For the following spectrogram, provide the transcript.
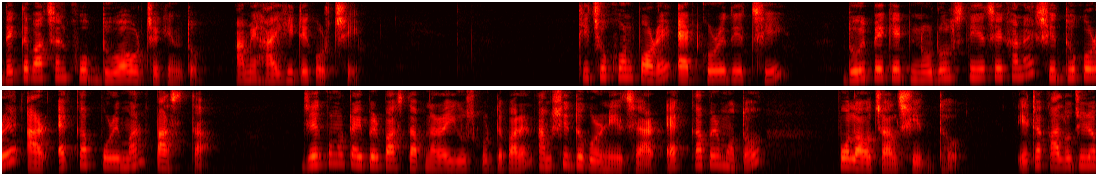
দেখতে পাচ্ছেন খুব ধোয়া উঠছে কিন্তু। আমি হাই হিটে করছি। কিছুক্ষণ পরে অ্যাড করে দিচ্ছি দুই প্যাকেট নুডলস নিয়েছে এখানে সিদ্ধ করে আর এক কাপ পরিমাণ পাস্তা যে কোনো টাইপের পাস্তা আপনারা ইউজ করতে পারেন। আমি সিদ্ধ করে নিয়েছি আর এক কাপের মতো পোলাও চাল সিদ্ধ। এটা কালো জিরা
